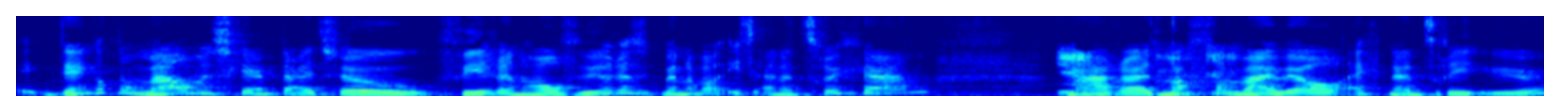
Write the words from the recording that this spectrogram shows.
Ik denk dat normaal mijn schermtijd zo 4,5 uur is. Ik ben er wel iets aan het teruggaan. Ja, maar eh, het mag van mij wel echt na drie uur.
